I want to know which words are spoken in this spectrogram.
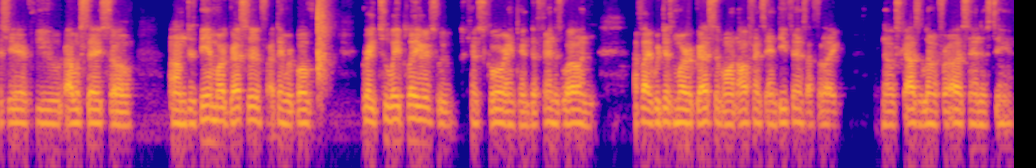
this year, if you I would say so. Um, just being more aggressive. I think we're both great two way players who can score and can defend as well. And I feel like we're just more aggressive on offense and defense. I feel like you know sky's the limit for us and this team.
